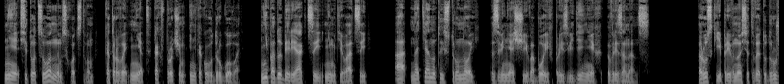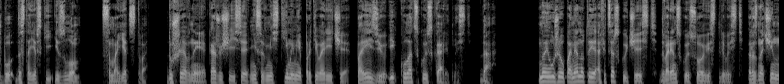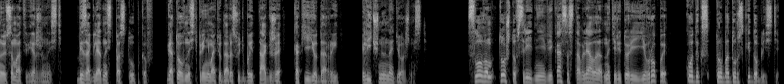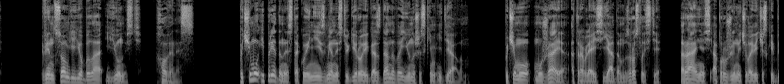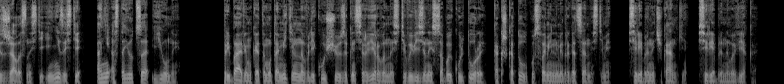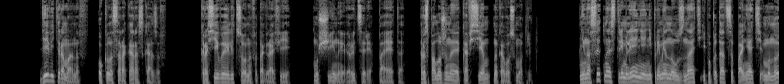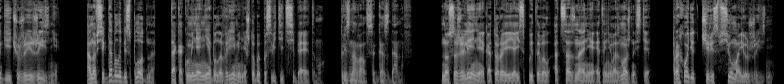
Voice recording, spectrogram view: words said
Не ситуационным сходством, которого нет, как, впрочем, и никакого другого, ни подобия реакции, ни мотиваций, а натянутой струной, звенящей в обоих произведениях в резонанс. Русские привносят в эту дружбу Достоевский излом, самоедство, душевные, кажущиеся несовместимыми противоречия, поэзию и кулацкую скаредность. Да. но и уже упомянутые офицерскую честь, дворянскую совестливость, разночинную самоотверженность, безоглядность поступков, готовность принимать удары судьбы так же, как ее дары, личную надежность. Словом, то, что в средние века составляло на территории Европы кодекс трубадурской доблести. Венцом ее была юность, ховенес. Почему и преданы с такой неизменностью герои Газданова юношеским идеалам? Почему мужая, отравляясь ядом взрослости, ранясь о пружины человеческой безжалостности и низости, они остаются юны? Прибавим к этому томительно влекущую законсервированность вывезенной с собой культуры, как шкатулку с фамильными драгоценностями, серебряной чеканки, серебряного века. Девять романов, около сорока рассказов. Красивое лицо на фотографии, мужчины, рыцаря, поэта, расположенное ко всем, на кого смотрит. Ненасытное стремление непременно узнать и попытаться понять многие чужие жизни. Оно всегда было бесплодно, так как у меня не было времени, чтобы посвятить себя этому, признавался Газданов. Но сожаление, которое я испытывал от сознания этой невозможности, проходит через всю мою жизнь.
